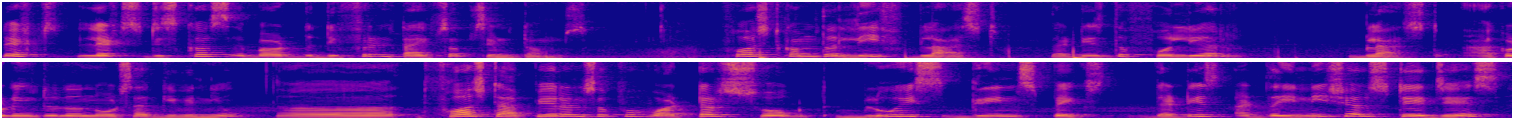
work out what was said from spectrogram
Let's let's discuss about the different types of symptoms. First come the leaf blast that is the foliar blast. According to the notes i've given you uh, first appearance of water soaked bluish green specks that is at the initial stages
